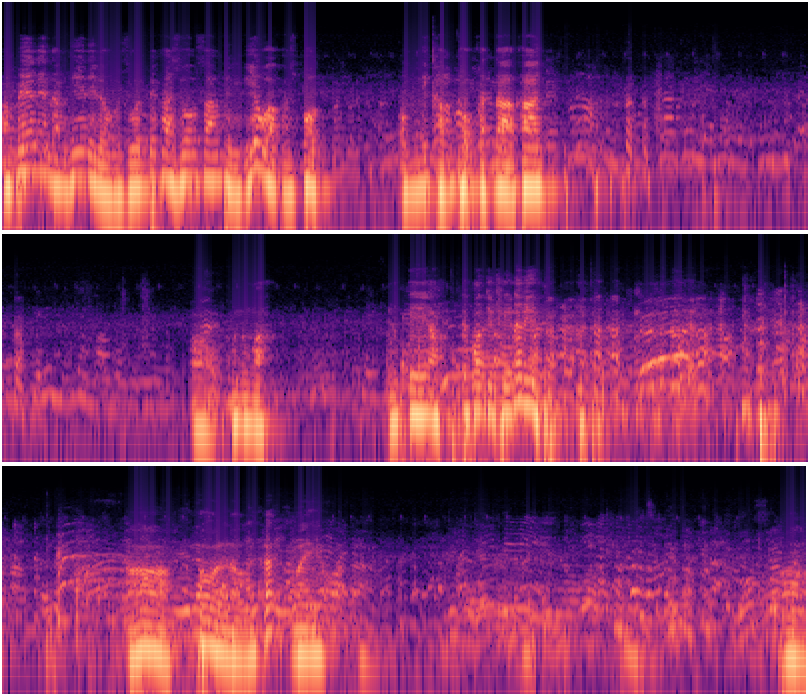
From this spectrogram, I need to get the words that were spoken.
à bên này nằm hi thì là ruột biết khai xuống sang thì liêu à cái sport. Ông đi khám thổ khát đà khan. À, không đúng à 이렇게야 세 번째 주인함이 아 올라올 딱 마이 아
